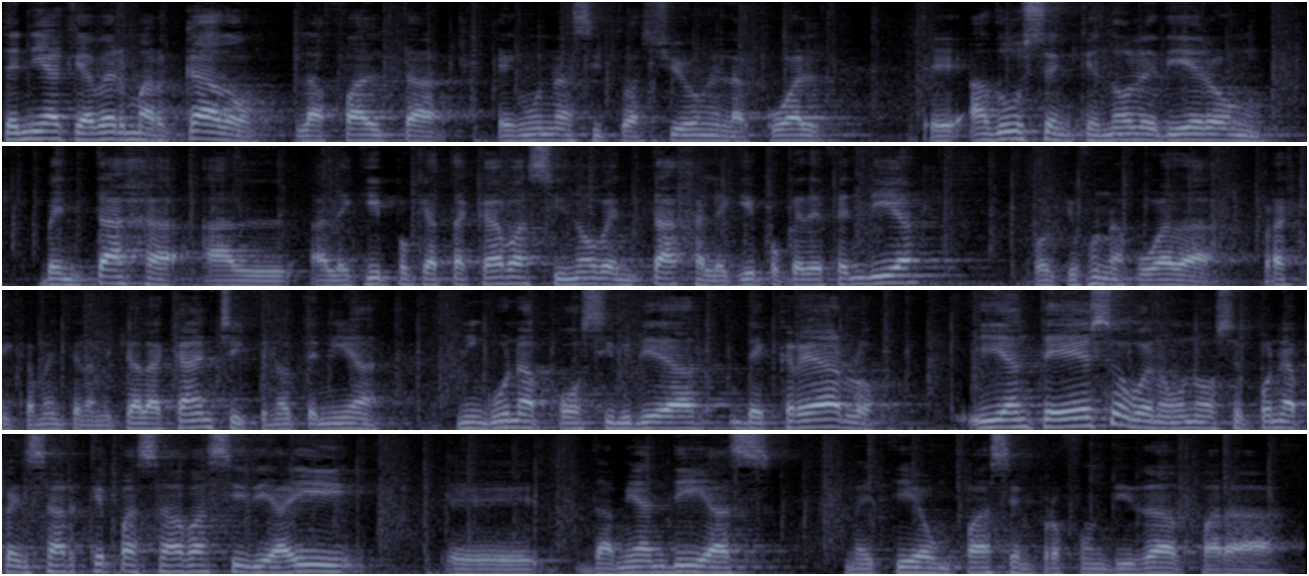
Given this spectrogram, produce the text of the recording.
tenía que haber marcado la falta en una situación en la cual eh, aducen que no le dieron ventaja al, al, equipo que atacaba, sino ventaja al equipo que defendía, porque fue una jugada prácticamente en la mitad de la cancha y que no tenía ninguna posibilidad de crearlo. Y ante eso, bueno, uno se pone a pensar qué pasaba si de ahí eh, Damián Díaz metía un pase en profundidad para,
